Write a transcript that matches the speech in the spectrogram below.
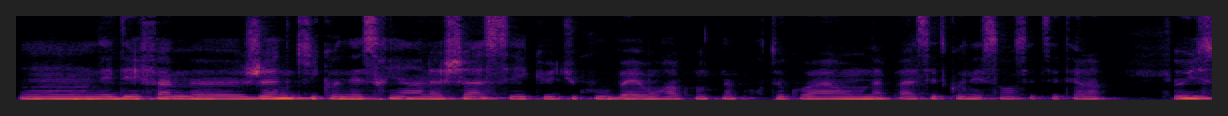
on est des femmes euh, jeunes qui connaissent rien à la chasse et que du coup ben, on raconte n'importe quoi, on n'a pas assez de connaissances, etc. Eux, ils,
